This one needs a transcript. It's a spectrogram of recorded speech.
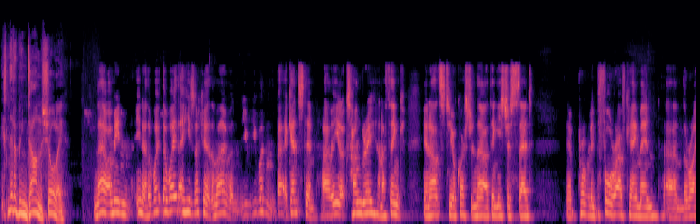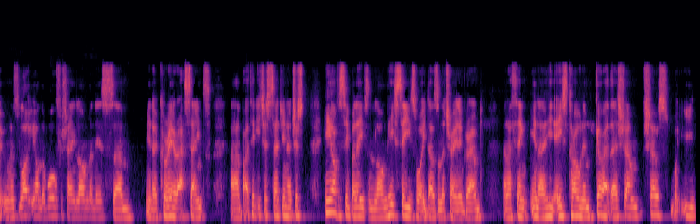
It's never been done, surely. No, I mean, you know, the way the way that he's looking at the moment, you, you wouldn't bet against him. Um, he looks hungry, and I think, in answer to your question there, I think he's just said know, probably before Ralph came in, um, the writing was lightly on the wall for Shane Long and his um, you know career at Saints. Um, but I think he just said, you know, just he obviously believes in Long. He sees what he does on the training ground, and I think you know he, he's told him go out there, show him, show us what you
